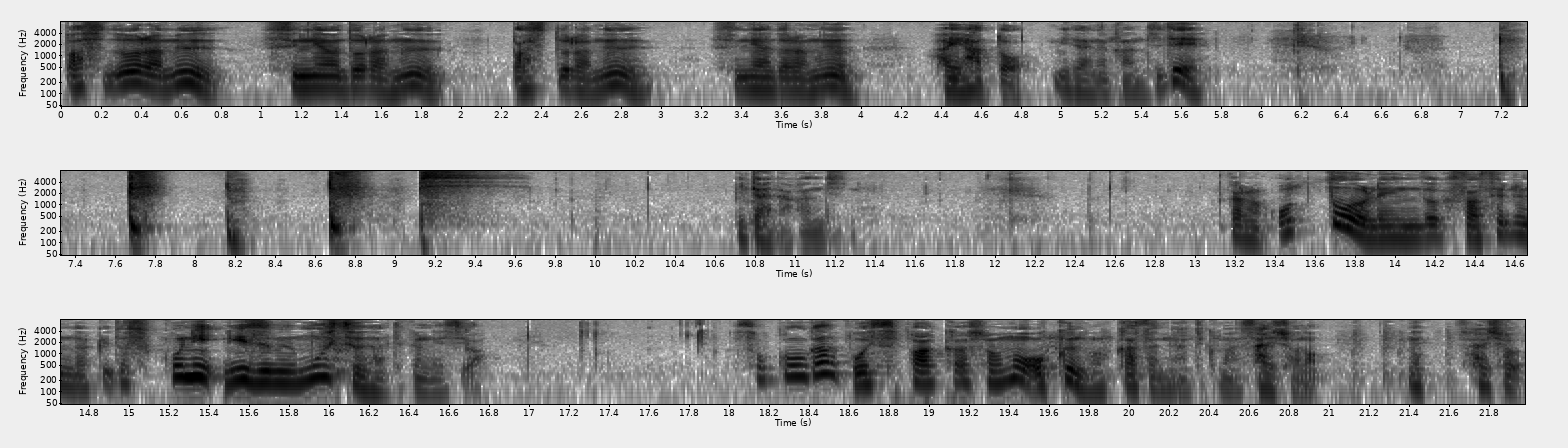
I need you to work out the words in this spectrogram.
バスドラム、スネアドラム、バスドラム、スネアドラム、ハイハット、みたいな感じで、みたいな感じ。だから音を連続させるんだけど、そこにリズムも必要になってくるんですよ。そこがボイスパーカッションの奥の深さになってきます、最初の。ね、最初。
